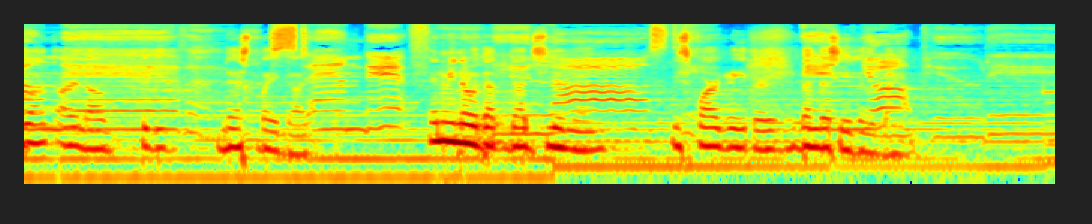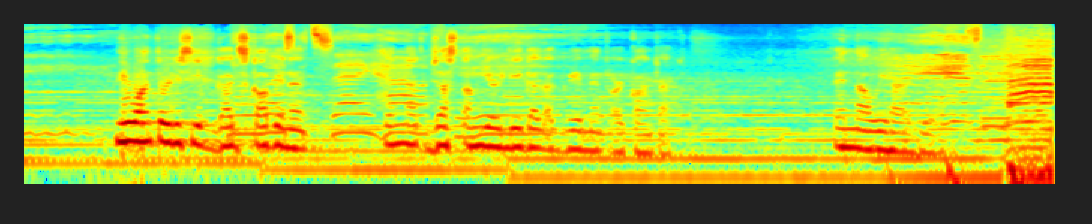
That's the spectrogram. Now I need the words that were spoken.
We want our love to be blessed by God. And we know that God's union is far greater than the civil bind. We want to receive God's covenant and not just a mere legal agreement or contract. And now we are here.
